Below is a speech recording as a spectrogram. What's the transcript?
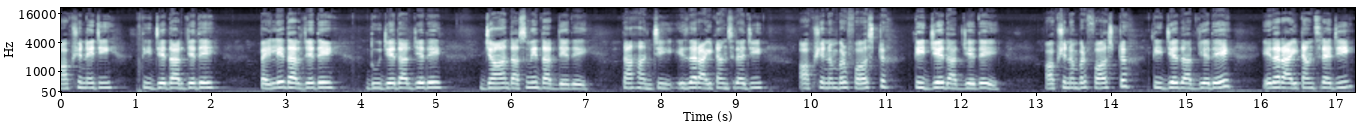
ਆਪਸ਼ਨ ਹੈ ਜੀ, ਤੀਜੇ ਦਰਜੇ ਦੇ, ਪਹਿਲੇ ਦਰਜੇ ਦੇ, ਦੂਜੇ ਦਰਜੇ ਦੇ ਜਾਂ 10ਵੇਂ ਦਰਜੇ ਦੇ? ਤਾਂ ਹਾਂਜੀ ਇਸ ਦਾ ਰਾਈਟ ਆਨਸਰ ਹੈ ਜੀ। ਆਪਸ਼ਨ ਨੰਬਰ ਫਸਟ ਤੀਜੇ ਦਰਜੇ ਦੇ। ਆਪਸ਼ਨ ਨੰਬਰ ਫਸਟ ਤੀਜੇ ਦਰਜੇ ਦੇ, ਇਹਦਾ ਰਾਈਟ ਆਨਸਰ ਹੈ ਜੀ।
